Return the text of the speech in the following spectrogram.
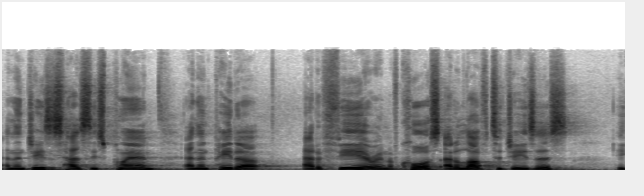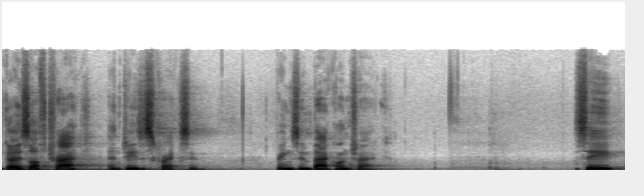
And then Jesus has this plan. And then Peter, out of fear and, of course, out of love to Jesus, he goes off track and Jesus corrects him, brings him back on track. See,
